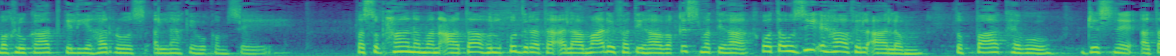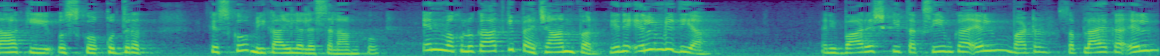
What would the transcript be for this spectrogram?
مخلوقات کے لیے ہر روز اللہ کے حکم سے۔ فسبحان من آتا القدرت اللہ معرفتہ و قسمتہ و توزی فی العالم۔ تو پاک ہے وہ جس نے عطا کی اس کو قدرت، کس کو؟ میکائل علیہ السلام کو۔ ان مخلوقات کی پہچان پر یعنی علم بھی دیا۔ یعنی بارش کی تقسیم کا علم، واٹر سپلائی کا علم،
